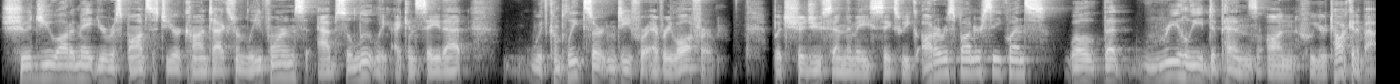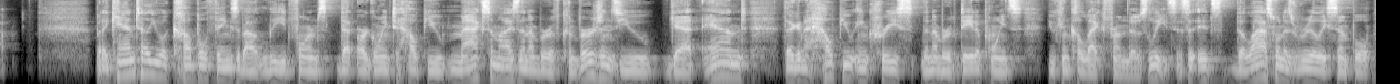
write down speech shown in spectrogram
Should you automate your responses to your contacts from lead forms? Absolutely. I can say that with complete certainty for every law firm. But should you send them a six week autoresponder sequence? Well, that really depends on who you're talking about. But I can tell you a couple things about lead forms that are going to help you maximize the number of conversions you get, and they're going to help you increase the number of data points you can collect from those leads. It's, it's the last one is really simple.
